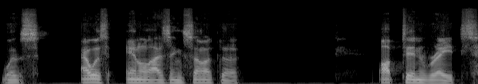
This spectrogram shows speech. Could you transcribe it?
was I was analyzing some of the opt-in rates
